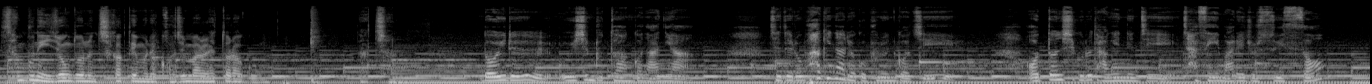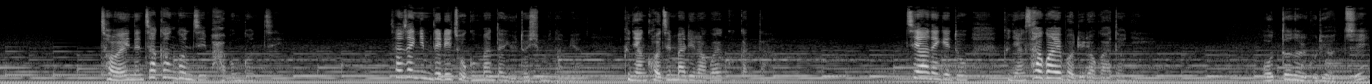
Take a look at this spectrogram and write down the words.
3분의 2 정도는 지각 때문에 거짓말을 했더라고. 나 참. 너희를 의심부터 한 건 아니야. 제대로 확인하려고 부른 거지. 어떤 식으로 당했는지 자세히 말해줄 수 있어? 저 애는 착한 건지 바본 건지. 선생님들이 조금만 더 유도신문하면 그냥 거짓말이라고 할 것 같다. 치안에게도 그냥 사과해버리려고 하더니 어떤 얼굴이었지?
